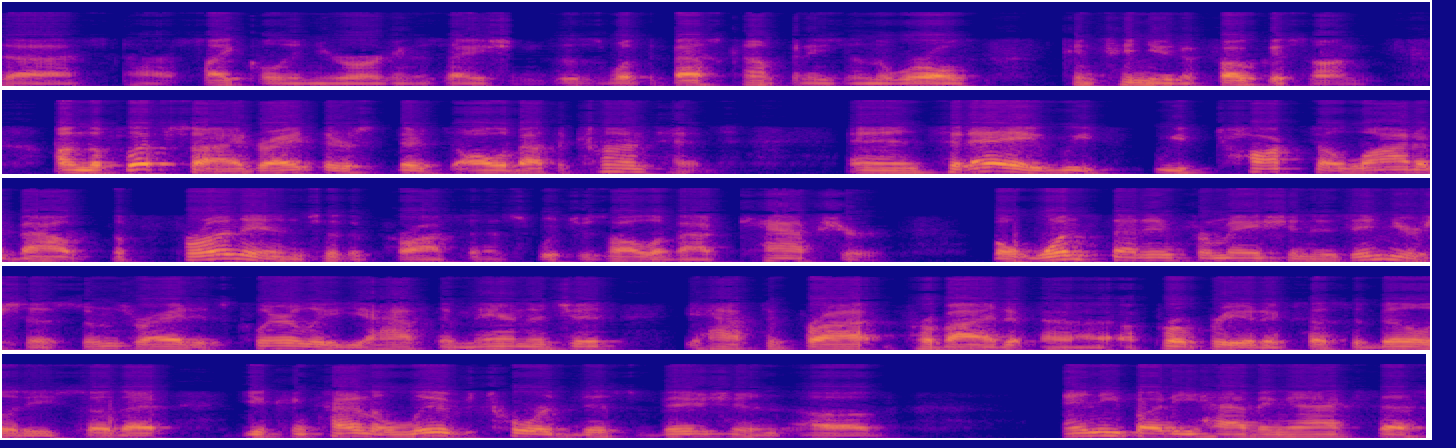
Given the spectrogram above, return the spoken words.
uh, uh, cycle in your organization. This is what the best companies in the world continue to focus on. On the flip side, right, there's, there's all about the content. And today we've, we've talked a lot about the front ends of the process, which is all about capture. But once that information is in your systems, right, it's clearly you have to manage it, you have to pro provide uh, appropriate accessibility so that you can kind of live toward this vision of anybody having access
